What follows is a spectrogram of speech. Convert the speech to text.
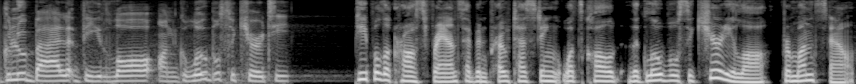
Globale, the law on global security. People across France have been protesting what's called the Global Security Law for months now.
